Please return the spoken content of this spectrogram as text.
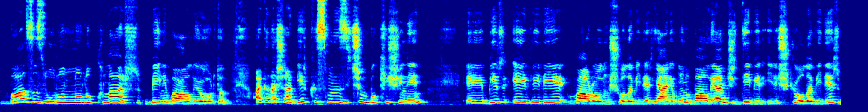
bazı zorunluluklar beni bağlıyordu. Arkadaşlar bir kısmınız için bu kişinin e, bir evliliği var olmuş olabilir. Yani onu bağlayan ciddi bir ilişki olabilir.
